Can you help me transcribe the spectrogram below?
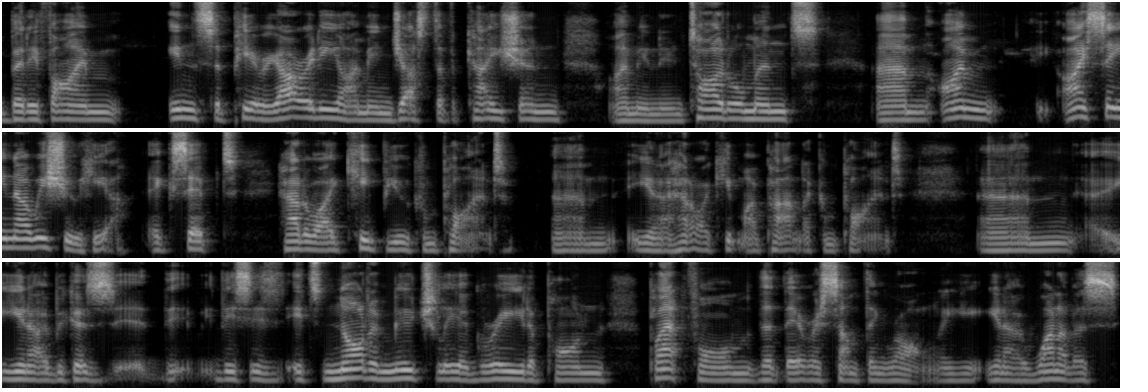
but if I'm in superiority, I'm in justification, I'm in entitlement, um, I'm I see no issue here except how do I keep you compliant? Um, you know, how do I keep my partner compliant? Um, you know, because this is it's not a mutually agreed upon platform that there is something wrong. You, know, one of us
